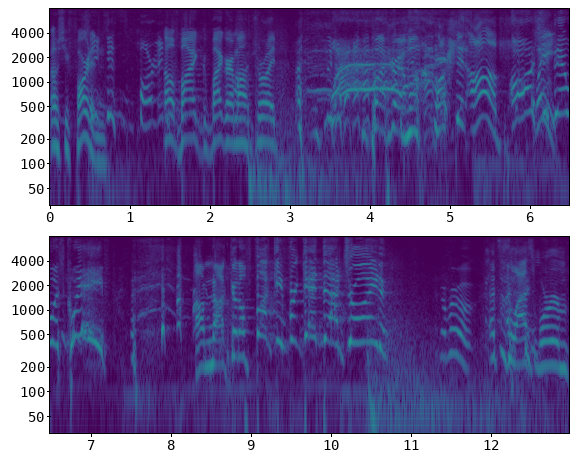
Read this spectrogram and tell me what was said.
Oh, she farted. She farted. just farted. Oh, bye, bye, grandma. Oh, droid. Bye, grandma. Fucked it up. All she did was queef. I'm not gonna fucking forget that, droid. That's his last worm.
